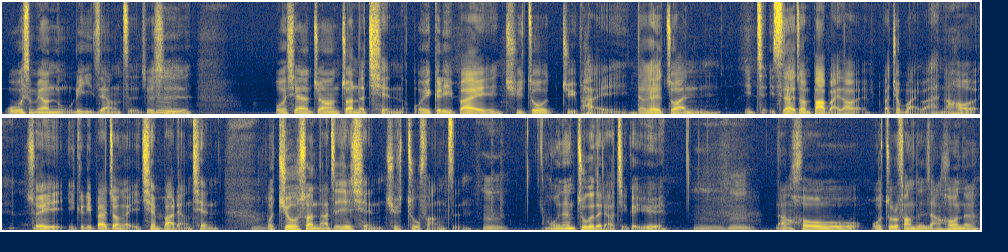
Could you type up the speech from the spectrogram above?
我为什么要努力？这样子，就是我现在就算赚了钱，我一个礼拜去做举牌，大概赚一次一次来赚八百到八九百吧。然后，所以一个礼拜赚个一千八两千，我就算拿这些钱去租房子，嗯，我能租得了几个月。”嗯哼，然后我租了房子，然后呢，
